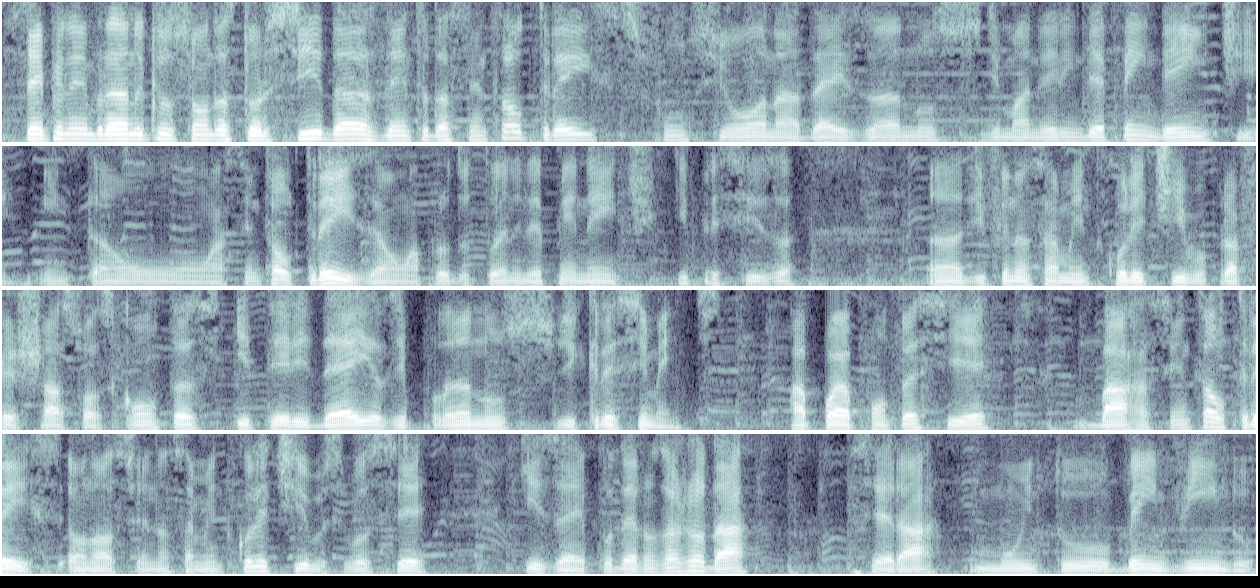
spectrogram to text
Sempre lembrando que o som das torcidas dentro da Central 3 funciona há 10 anos de maneira independente. Então, a Central 3 é uma produtora independente que precisa ah, de financiamento coletivo para fechar suas contas e ter ideias e planos de crescimento. apoia.se barra Central 3 é o nosso financiamento coletivo. Se você quiser e puder nos ajudar, será muito bem-vindo,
